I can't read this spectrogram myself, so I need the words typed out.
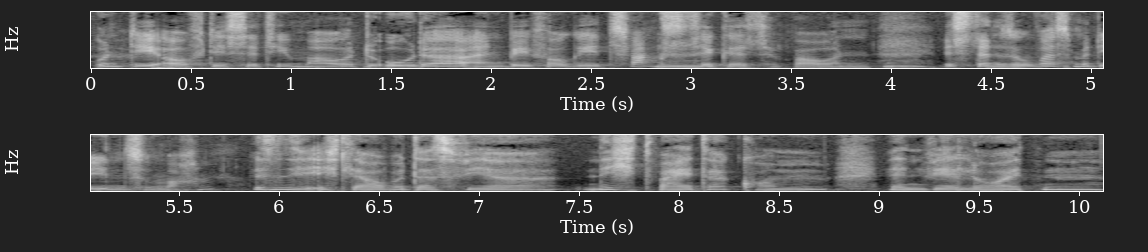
und die auf die City-Maut oder ein BVG-Zwangsticket bauen. Ist denn sowas mit Ihnen zu machen? Wissen Sie, ich glaube, dass wir nicht weiterkommen, wenn wir Leuten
